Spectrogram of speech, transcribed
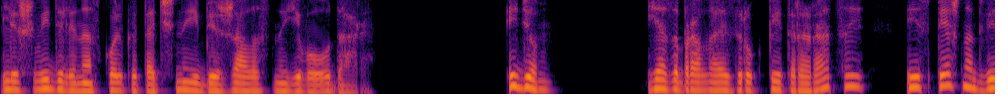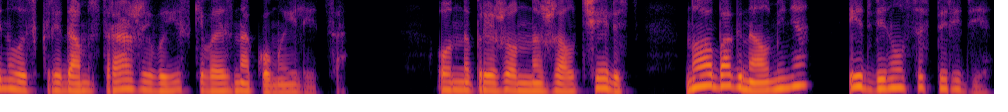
Лишь видели, насколько точны и безжалостны его удары. Идем. Я забрала из рук Питера рации и спешно двинулась к рядам стражей, выискивая знакомые лица. Он напряженно сжал челюсть, но обогнал меня и двинулся впереди.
